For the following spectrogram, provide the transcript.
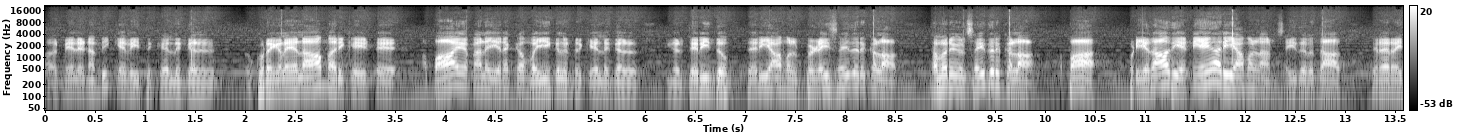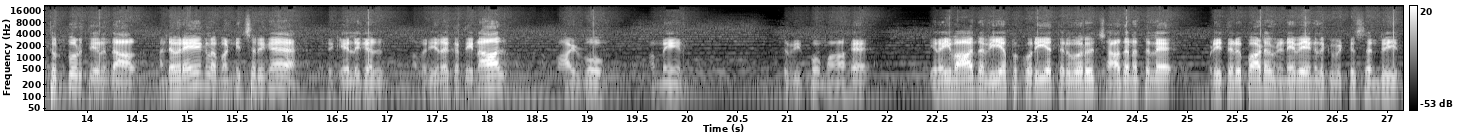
அவர் மேலே நம்பிக்கை வைத்து கேளுங்கள். குறைகளையெல்லாம் அறிக்கையிட்டு அப்பாய மேலே இரக்கம் வையுங்கள் என்று கேளுங்கள். நீங்கள் தெரிந்தும் தெரியாமல் பிழை செய்திருக்கலாம் தவறுகள் செய்திருக்கலாம். அப்பா அப்படி ஏதாவது என்னையே அறியாமல் நான் செய்திருந்தால் பிறரை துன்புறுத்தி இருந்தால் அண்டவரே எங்களை மன்னிச்சிருங்க என்று கேளுங்கள். அவர் இரக்கத்தினால் வாழ்வோம். அமேன் துவிப்போமாக இறைவா வியப்புக்குரிய திருவரு சாதனத்தில் இப்படி திருப்பாடல் நினைவை எங்களுக்கு விட்டு சென்றீர்.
